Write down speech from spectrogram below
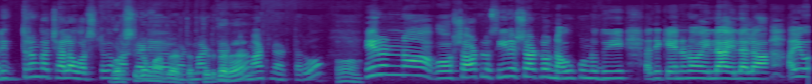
దరిద్రంగా చాలా వర్స్ట్గా మాట్లాడతారు. హీరోయిన్ షార్ట్లో సీరియస్ షార్ట్లో నవ్వుకున్నది అది కేననో ఇలా ఇలా అయ్యో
